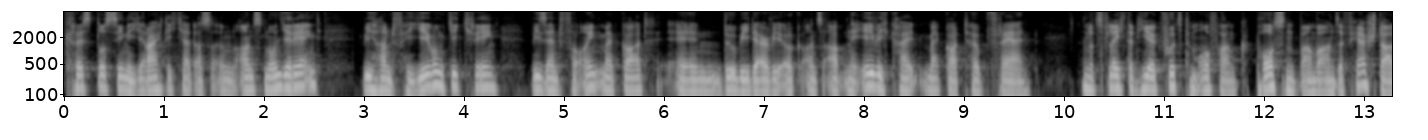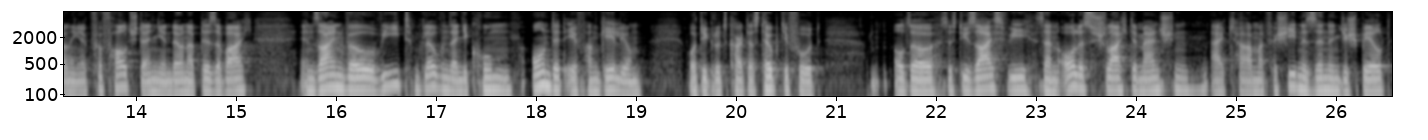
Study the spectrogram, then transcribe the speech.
Christus, seine Gerechtigkeit, ist uns nun gerechnet. Wir haben Vergebung gekriegt, wir sind vereint mit Gott und du der wir auch uns ab eine Ewigkeit mit Gott freien. Und das vielleicht dann hier kurz zum Anfang passend, wenn wir unsere Verstellung vervollständigen, dann ab dieser Woche in sein, wo wir zum Glauben sind gekommen und das Evangelium, was die Grußkarte das geführt. Also, ist die Seis, wie sind alles schlechte Menschen. Ich habe mit verschiedenen Sinnen gespielt,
